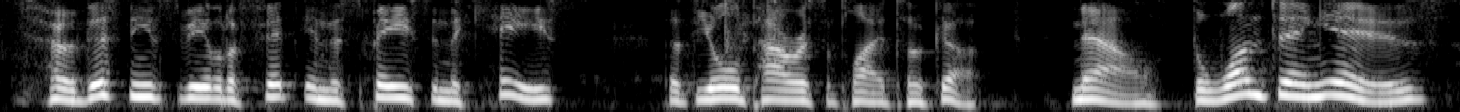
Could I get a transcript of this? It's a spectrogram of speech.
So this needs to be able to fit in the space in the case that the old power supply took up. Now, the one thing is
